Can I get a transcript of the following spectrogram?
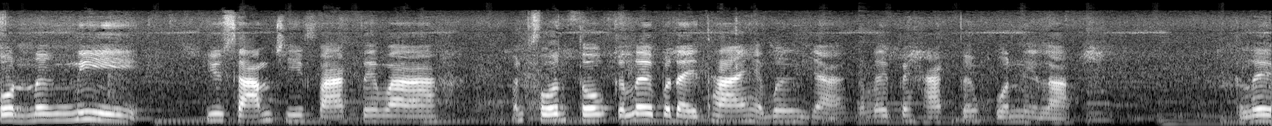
ต้นหนึ่งมีอยู่สามชีฝากแต่ว่ามันฝนตกก็เลยบ่ไดทายให้เบิ่งจ้าก็เลยไปหักทั้งฝนนี่ล่ะก็เลย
